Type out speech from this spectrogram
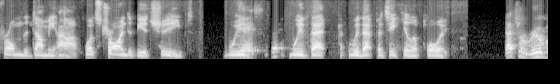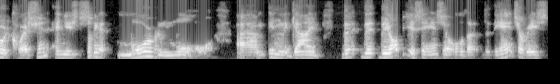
from the dummy half? What's trying to be achieved with Yes, with that with that particular ploy? That's a real good question, and you see it more and more um, in the game. The, the, the obvious answer, or the, the answer is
